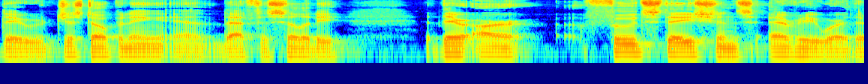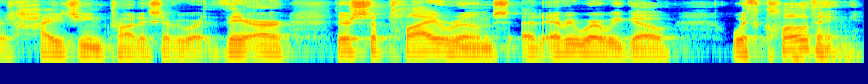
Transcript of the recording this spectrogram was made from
they were just opening and that facility. There are food stations everywhere. There's hygiene products everywhere. There are there's supply rooms at everywhere we go with clothing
